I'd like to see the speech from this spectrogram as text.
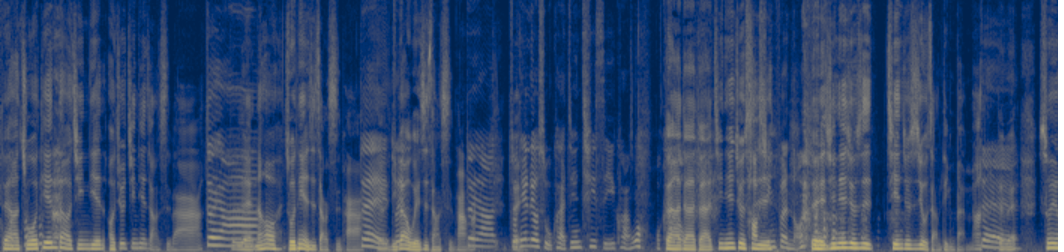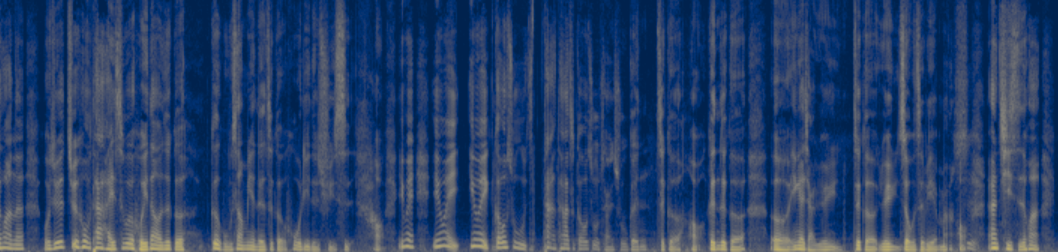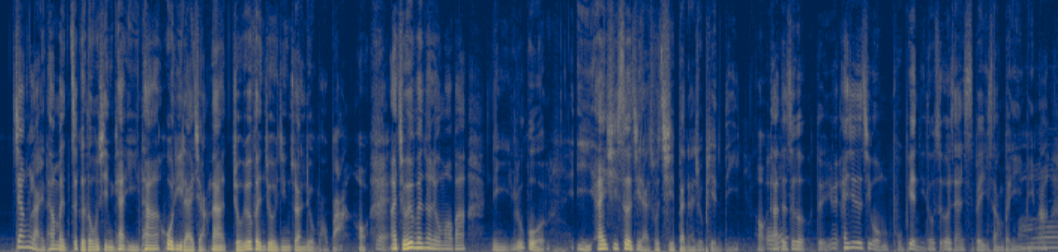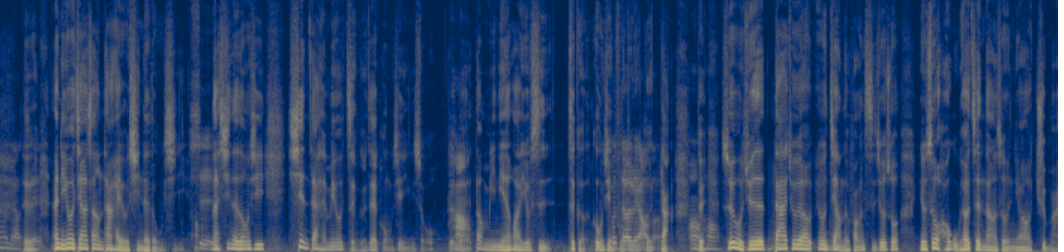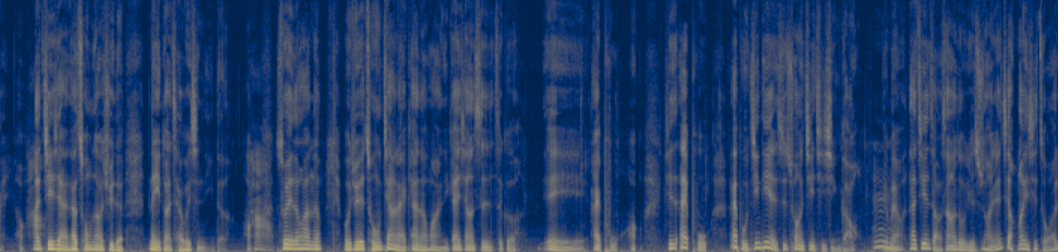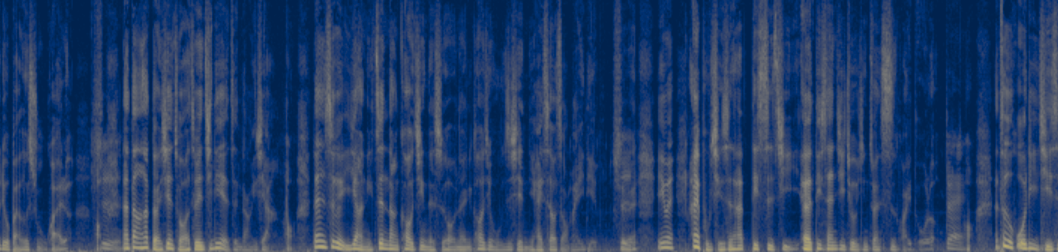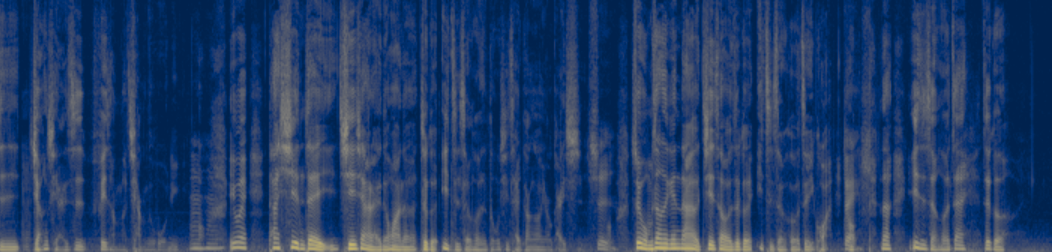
对啊，昨天到今天哦，就今天涨十趴，对啊，对不对？然后昨天也是涨十趴，对，礼拜五也是涨十趴，对啊，昨天六十五块，今天七十一块，哇，我对啊，对啊，对啊，今天就是好兴奋哦！对，今天就是今天就是又涨停板嘛，对，对不对？所以的话呢，我觉得最后它还是会回到这个个股上面的这个获利的趋势。好，因为因为因为高速它它是高速传输跟这个好跟这个呃，应该讲元宇这个元宇宙这边嘛，好。那其实的话，将来他们这个东西，你看以它获利来讲，那九月份就已经赚六毛八，好，对。那九月份赚六毛八，你如果以 IC 设计来说，其实本来就偏低。哦，它的这个对，因为 IC 设计我们普遍你都是二三十倍以上本益比嘛，哦、对，那、啊、你又加上它还有新的东西，是那新的东西现在还没有整个在贡献营收，对不对？到明年的话又是这个贡献幅度更大，对，嗯、所以我觉得大家就要用这样的方式，就是说有时候好股票震荡的时候你要去买，好，好那接下来它冲上去的那一段才会是你的，好，所以的话呢，我觉得从这样来看的话，你看像是这个。诶，爱普哈，其实爱普爱普今天也是创近期新高，嗯、有没有？他今天早上的时候也是创，人家好像也是走到六百二十五块了。是，那当然它短线走到这边，今天也震荡一下，好，但是这个一样，你震荡靠近的时候呢，你靠近五日线，你还是要早买一点，是对不对？因为爱普其实它第四季呃第三季就已经赚四块多了，对，好，那这个获利其实讲起来是非常的强的获利，嗯哼，因为它现在接下来的话呢，这个一直整合的东西才刚刚要开始，是，所以我们上次跟大家有介绍的这个一直整合这一块，对，那一直整合在这个。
